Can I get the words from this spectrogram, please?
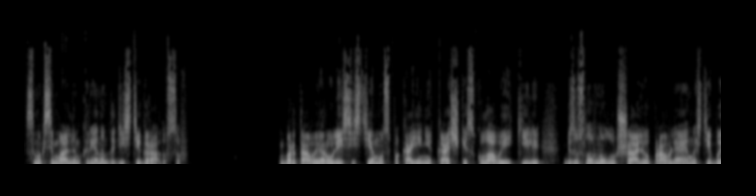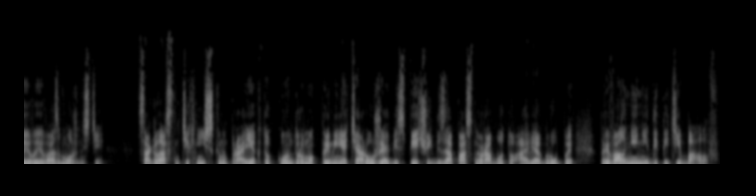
с максимальным креном до 10 градусов. Бортовые рули системы успокоения качки, скуловые кили, безусловно, улучшали управляемость и боевые возможности. Согласно техническому проекту, «Кондор» мог применять оружие и обеспечивать безопасную работу авиагруппы при волнении до 5 баллов.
